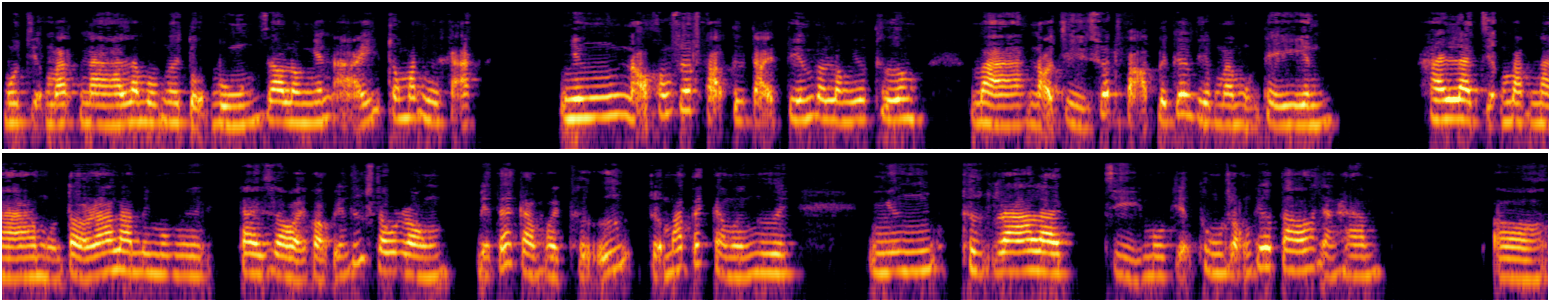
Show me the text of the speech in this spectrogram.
một chiếc mặt nạ là một người tốt bụng, giàu lòng nhân ái trong mắt người khác. nhưng nó không xuất phát từ trái tim và lòng yêu thương mà nó chỉ xuất phát từ cái việc mà muốn thể hiện hay là chiếc mặt nạ muốn tỏ ra là mình một người tài giỏi có kiến thức sâu rộng biết tất cả mọi thứ trước mắt tất cả mọi người. Nhưng thực ra là chỉ một chiếc thùng rỗng kêu to chẳng hạn. Ờ,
